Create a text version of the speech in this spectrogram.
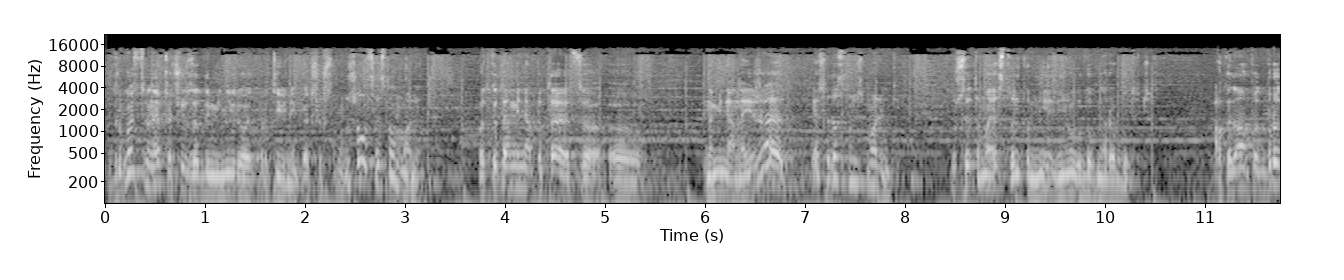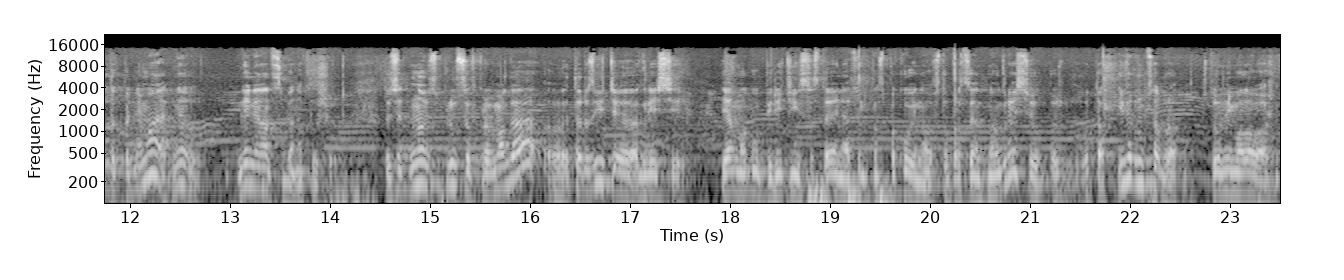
с другой стороны, я хочу задоминировать противника, я хочу, чтобы он ушел, если он маленький. Вот когда меня пытаются, э, на меня наезжают, я всегда становлюсь маленький, потому что это моя стойка, мне из нее удобно работать. А когда он подбородок поднимает, мне, мне не надо себя накручивать. То есть одно из плюсов кравмага – это развитие агрессии. Я могу перейти из состояния абсолютно спокойного в стопроцентную агрессию вот так, и вернуться обратно, что немаловажно.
